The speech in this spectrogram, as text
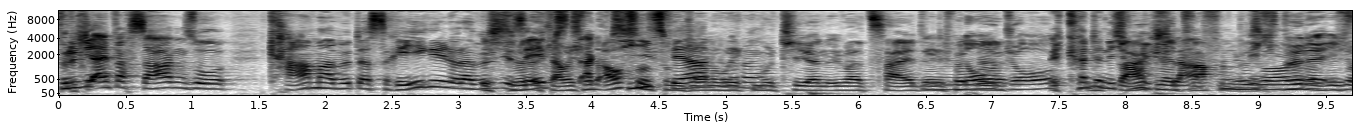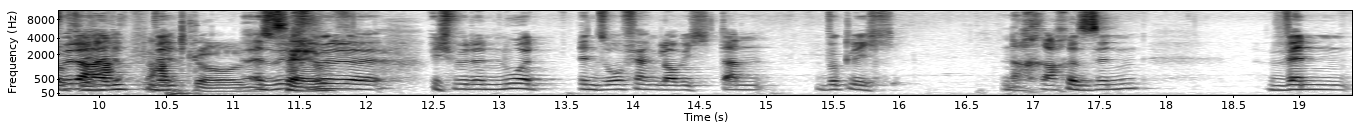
Würdet ihr einfach sagen, so, Karma wird das regeln oder würdet Ich, ihr würde, selbst ich glaube, ich würde auch so zum John Wick oder? mutieren über Zeit. Ich würde No joke. Ich könnte nicht ruhig schlafen. Waffen. Ich würde- ich würde halt- Hand, Hand. Also Safe. ich würde, ich würde nur insofern, glaube ich, dann wirklich nach Rache sinnen, wenn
